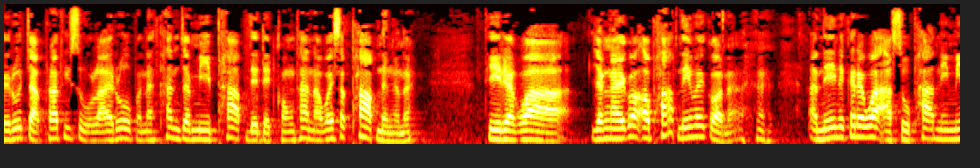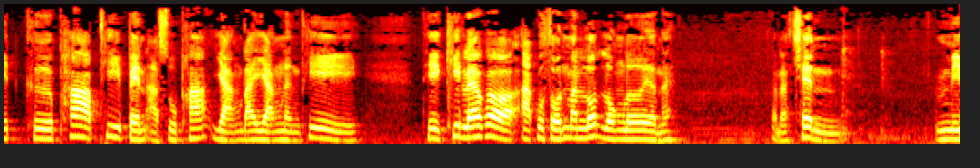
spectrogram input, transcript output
ยรู้จักพระภิกษุหลายรูปนะท่านจะมีภาพเด็ดๆของท่านเอาไว้สักภาพหนึ่งนะที่เรียกว่ายังไงก็เอาภาพนี้ไว้ก่อนนะอันนี้ก็เรียกว่าอสุภานิมิต คือภาพที่เป็นอสุภะอย่างใดอย่างหนึ่งที่ที่คิดแล้วก็อกุศลมันลดลงเลยนะ นะเช่นมี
